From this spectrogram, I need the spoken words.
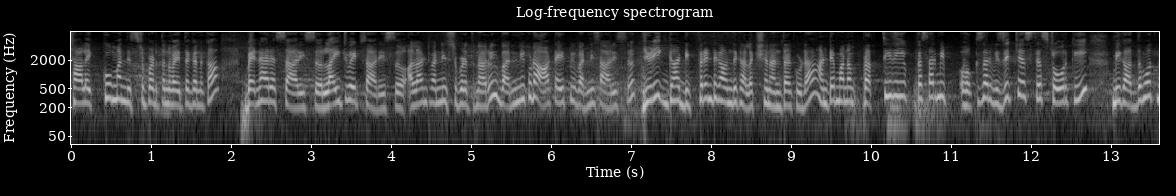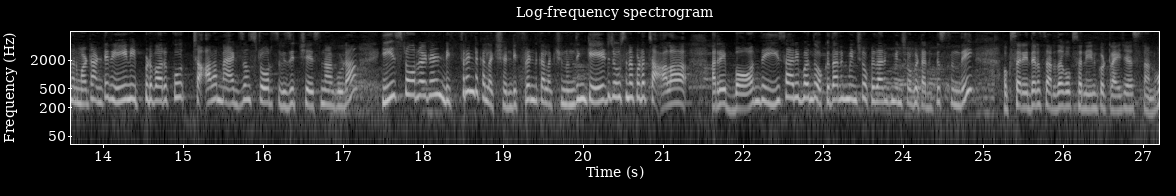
చాలా ఎక్కువ మంది ఇష్టపడుతున్నవి అయితే కనుక బెనారస్ సారీస్ లైట్ వెయిట్ సారీస్ అలాంటివన్నీ ఇష్టపడుతున్నారు. ఇవన్నీ కూడా ఆ టైప్ ఇవన్నీ సారీస్ యునిక్గా డిఫరెంట్గా ఉంది కలెక్షన్ అంతా కూడా. అంటే మనం ప్రతిదీ ఒక్కసారి మీ ఒక్కసారి విజిట్ చేస్తే స్టోర్కి మీకు అర్థమవుతుంది అనమాట అంటే నేను ఇప్పటి వరకు చాలా మాక్సిమం స్టోర్స్ విజిట్ చేసినా కూడా ఈ స్టోర్లో ఏంటంటే డిఫరెంట్ కలెక్షన్ డిఫరెంట్ కలెక్షన్ ఉంది. ఇంకేటి చూసినా కూడా చాలా అరే బాగుంది. ఈ సారీ బంధు ఒకదానికి మించి ఒకదానికి మించి ఒకటి అనిపిస్తుంది. ఒకసారి ఏదైనా సరదాగా ఒకసారి నేను కూడా ట్రై చేస్తాను.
